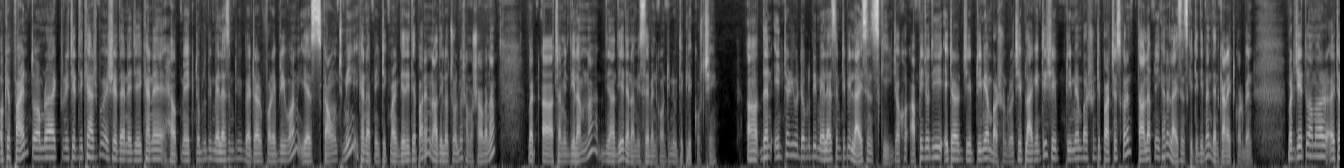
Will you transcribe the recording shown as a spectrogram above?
ওকে ফাইন তো আমরা একটু নিচের দিকে আসব, এসে দেন এই যে এখানে help make WP mail SMTP better for everyone yes count me এখানে আপনি টিকমার্ক দিয়ে দিতে পারেন, না দিলেও চলবে, সমস্যা হবে না। বাট আচ্ছা আমি দিলাম না দিয়ে দেন আমি সেভেন কন্টিনিউতে ক্লিক করছি। Then enter your WP mail SMTP license key যখন আপনি যদি এটার যে প্রিমিয়াম ভার্সন রয়েছে, এই প্লাগইনটি সেই প্রিমিয়াম ভার্সনটি পারচেস করেন, তাহলে আপনি এখানে লাইসেন্স কিটি দিবেন দেন কানেক্ট করবেন। বাট যেহেতু আমার এটা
